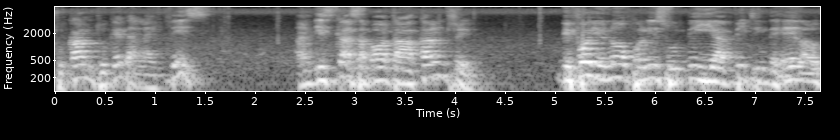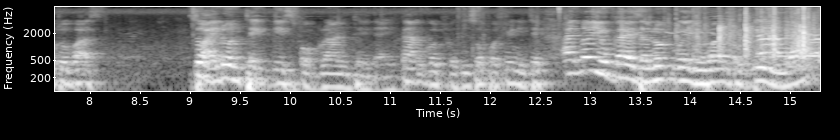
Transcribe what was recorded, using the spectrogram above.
to come together like this and discuss about our country. Before you know, police would be here beating the hell out of us. So I don't take this for granted. I thank God for this opportunity. I know you guys are not where you want to be, yeah?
